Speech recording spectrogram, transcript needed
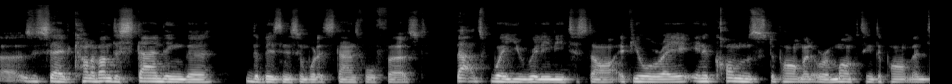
uh, as I said, kind of understanding the the business and what it stands for first that's where you really need to start. If you're a in a comms department or a marketing department,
